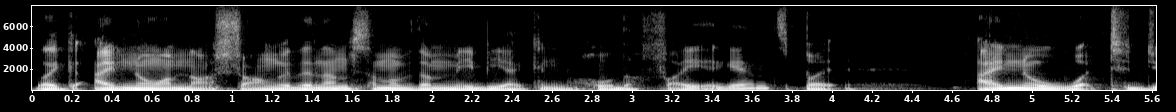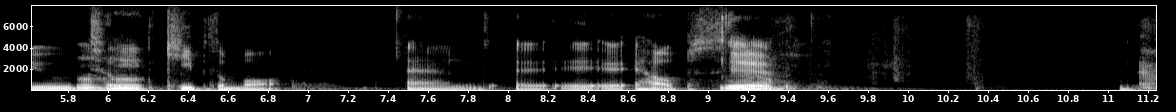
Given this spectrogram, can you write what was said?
Like I know I'm not stronger than them. Some of them maybe I can hold a fight against, but I know what to do to Mhm. keep the ball, and it, it helps. you Yeah. know?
